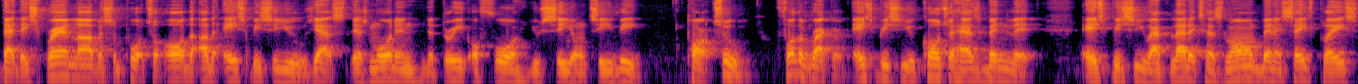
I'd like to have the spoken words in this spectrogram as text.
That they spread love and support to all the other HBCUs. Yes, there's more than the three or four you see on TV. Part two. For the record, HBCU culture has been lit. HBCU athletics has long been a safe place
